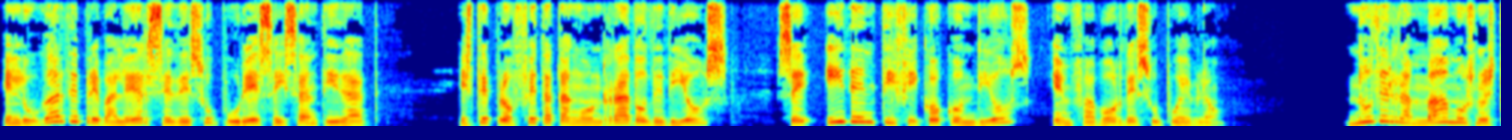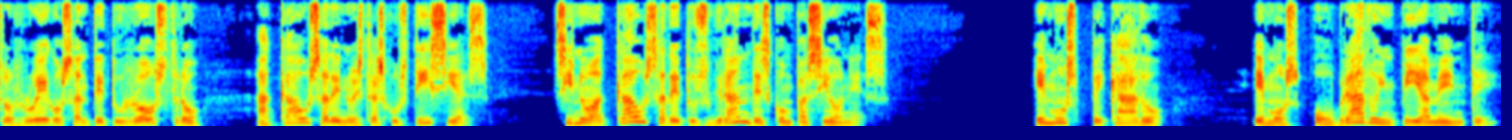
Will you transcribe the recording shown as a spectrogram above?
en lugar de prevalerse de su pureza y santidad, este profeta tan honrado de Dios se identificó con Dios en favor de su pueblo. No derramamos nuestros ruegos ante tu rostro a causa de nuestras justicias, sino a causa de tus grandes compasiones. Hemos pecado, hemos obrado impíamente.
